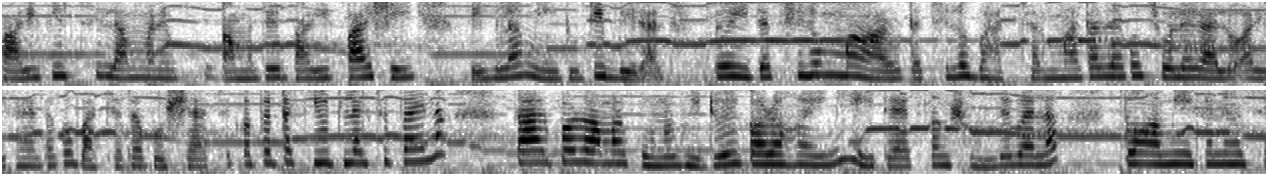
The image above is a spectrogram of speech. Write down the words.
বাড়ি ফিরছিলাম মানে আমাদের বাড়ির পাশেই দেখলাম এই দুটি বেড়াল। তো এটা ছিল মা, আর ওটা ছিল বাচ্চার মাটা দেখো চলে গেল, আর এখানে দেখো বাচ্চাটা বসে আছে। কতটা কিউট লাগছে, তাই না? তারপর আমার কোনো ভিডিওই করা হয়নি। এটা একদম সন্ধেবেলা। তো আমি এখানে হচ্ছে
